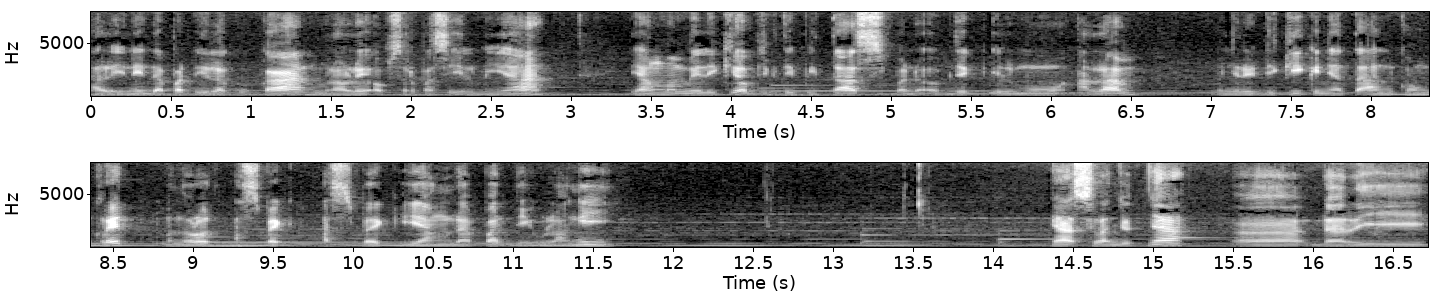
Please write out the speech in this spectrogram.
Hal ini dapat dilakukan melalui observasi ilmiah yang memiliki objektivitas pada objek ilmu alam menyelidiki kenyataan konkret menurut aspek-aspek yang dapat diulangi. Ya, selanjutnya uh, dari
